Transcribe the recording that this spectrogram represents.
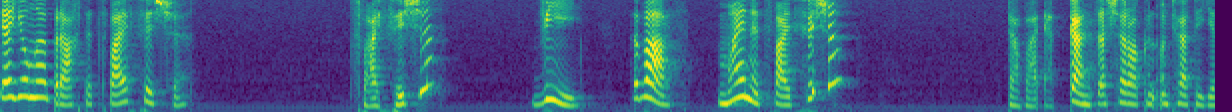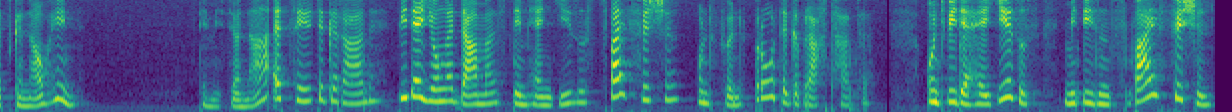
Der Junge brachte zwei Fische. Zwei Fische? Wie? Was? Meine zwei Fische? Da war er ganz erschrocken und hörte jetzt genau hin. Der Missionar erzählte gerade, wie der Junge damals dem Herrn Jesus zwei Fische und fünf Brote gebracht hatte und wie der Herr Jesus mit diesen zwei Fischen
